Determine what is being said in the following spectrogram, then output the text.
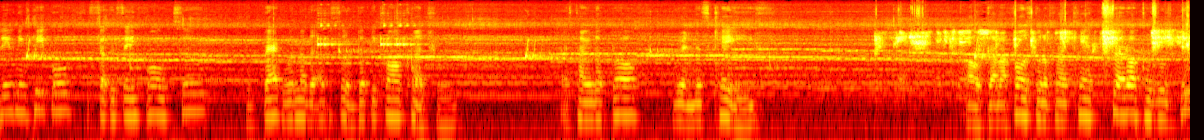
Good evening, people. Sucker City 402. We're back with another episode of Donkey Kong Country. Last time we left off, we're in this cave. Oh god, my phone's going off and I can't shut off because it was beeping.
